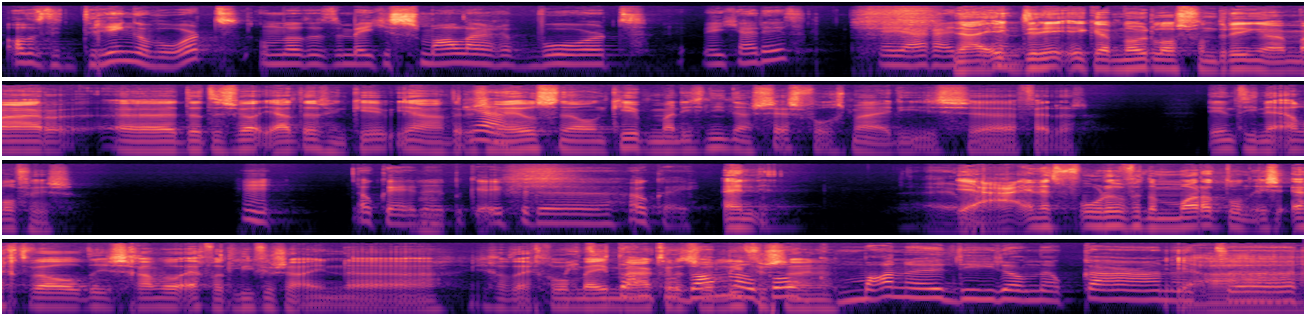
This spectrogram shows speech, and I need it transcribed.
altijd dringen wordt. Omdat het een beetje smaller wordt. Weet jij dit? Ja, jij rijdt Ja, ik, drink, ik heb nooit last van dringen, maar eh, dat is wel, ja, dat is een keer, ja, er is Ja. een heel snel een keer, maar die is niet naar 6 volgens mij, die is eh, verder. Ik denk dat die naar 11 is. Hm. Oké, dan heb ik even de... Oké. En ja, en het voordeel van de marathon is echt wel, dus ze gaan wel echt wat liever zijn. eh, je gaat echt wel meemaken dat ze wat liever zijn. ook mannen die dan elkaar aan het... Eh,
